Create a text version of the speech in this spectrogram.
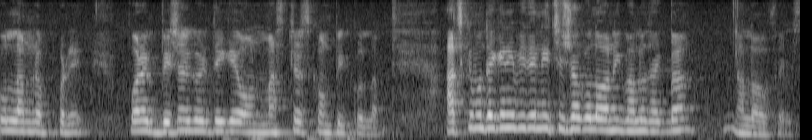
করলাম না পরে। পরে বেসরকারি থেকে মাস্টার্স কমপ্লিট করলাম। আজকের মধ্যে এখানে বিদায় নিচ্ছি। সকলে অনেক ভালো থাকবা। আল্লাহ হাফেজ।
